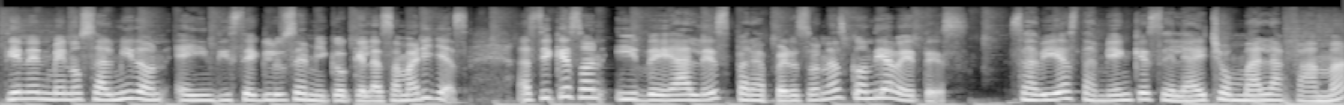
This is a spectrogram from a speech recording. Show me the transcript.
tienen menos almidón e índice glucémico que las amarillas, así que son ideales para personas con diabetes. ¿Sabías también que se le ha hecho mala fama?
